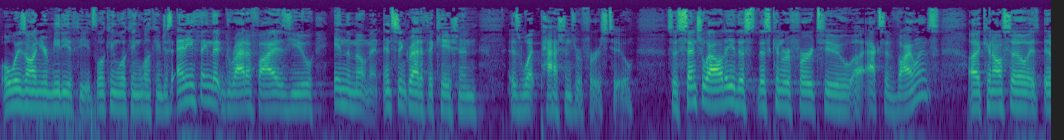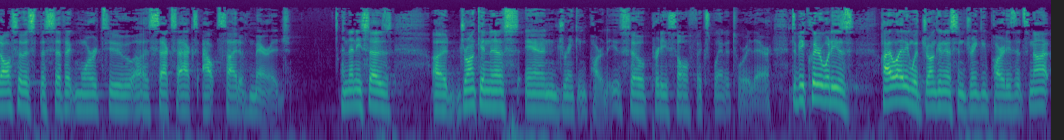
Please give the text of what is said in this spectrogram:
always on your media feeds, looking, looking, looking. Just anything that gratifies you in the moment. Instant gratification is what passions refers to. So sensuality, this, this can refer to uh, acts of violence. Uh, it can also, it, it, also is specific more to uh, sex acts outside of marriage. And then he says, uh, drunkenness and drinking parties. So pretty self-explanatory there. To be clear, what he's highlighting with drunkenness and drinking parties, it's not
